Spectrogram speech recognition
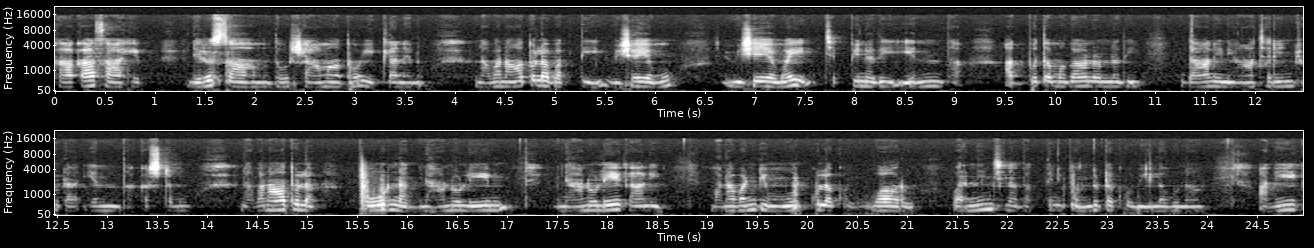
కాకాసాహెబ్ నిరుత్సాహంతో శ్యామతో ఇట్లనెను నవనాథుల భక్తి విషయము విషయమై చెప్పినది ఎంత అద్భుతముగానున్నది? దానిని ఆచరించుట ఎంత కష్టము? నవనాథుల పూర్ణ జ్ఞానులే జ్ఞానులే కాని మన వంటి మూర్ఖులకు వారు వర్ణించిన భక్తిని పొందుటకు వీలగున? అనేక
